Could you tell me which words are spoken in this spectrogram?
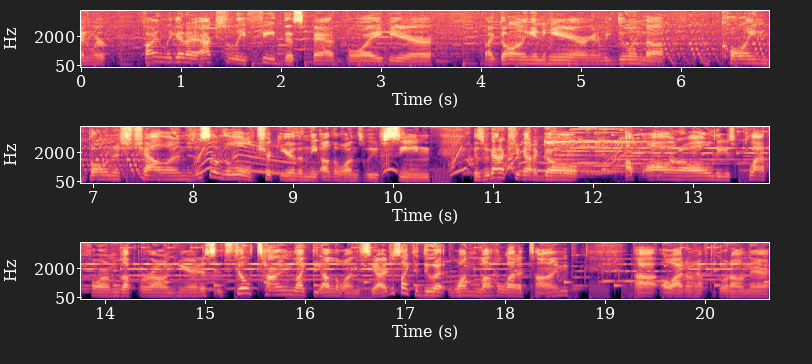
and we're finally gonna actually feed this bad boy here by going in here. We're gonna be doing the coin bonus challenge. This one's a little trickier than the other ones we've seen, because we actually gotta go up all and all these platforms up around here. It's, it's still timed like the other ones here. I just like to do it one level at a time. Uh, oh, I don't have to go down there.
